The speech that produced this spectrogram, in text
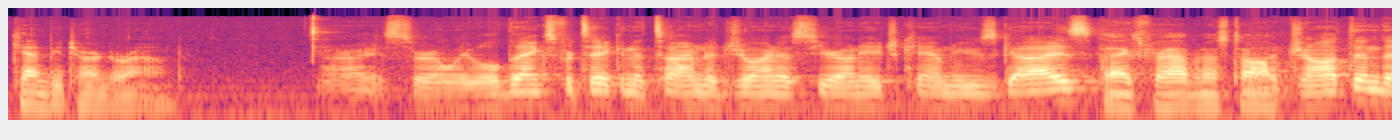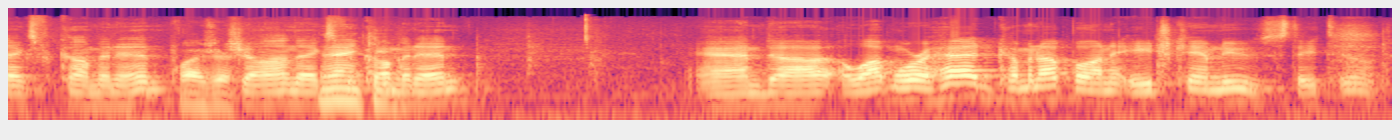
can be turned around. All right, certainly. Well, thanks for taking the time to join us here on HCAM News, guys. Thanks for having us, Tom. Uh, Jonathan, thanks for coming in. Pleasure. John, thanks Thank for coming you. in. And uh, a lot more ahead coming up on HCAM News. Stay tuned.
